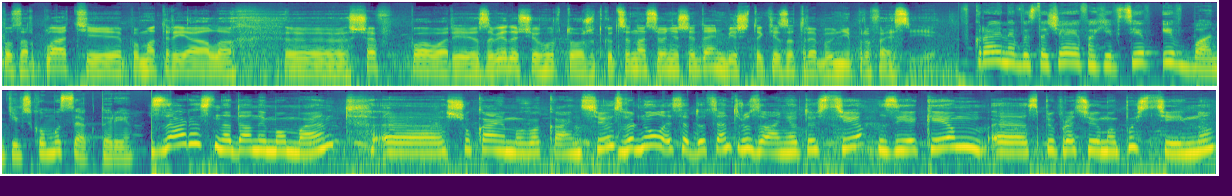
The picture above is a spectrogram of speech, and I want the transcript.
по зарплаті, по матеріалах, шеф-поварі, завідувачі гуртожитку. Це на сьогоднішній день більш такі затребувані професії. Вкрай не вистачає фахівців і в банківському секторі. Зараз на даний момент е, шукаємо вакансію. Звернулися до центру зайнятості, з яким е, співпрацюємо постійно.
